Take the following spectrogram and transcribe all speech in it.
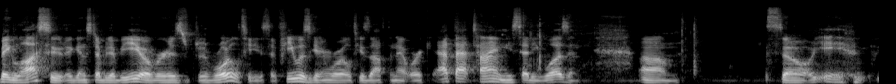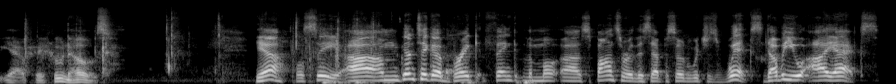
big lawsuit against WWE over his royalties. If he was getting royalties off the network at that time, he said he wasn't. Um, so yeah, who knows? Yeah, we'll see. Uh, I'm going to take a break. Thank the mo- uh, sponsor of this episode, which is Wix, W I X.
